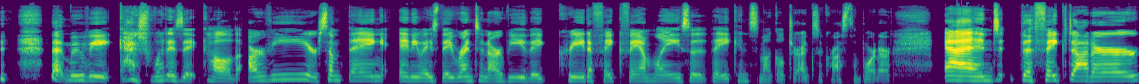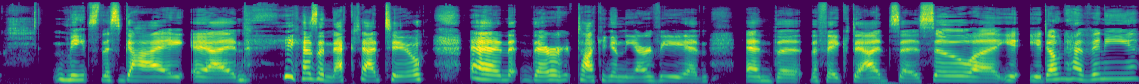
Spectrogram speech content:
that movie, gosh, what is it called? RV or something? Anyways, they rent an RV, they create a fake family so that they can smuggle drugs across the border. And the fake daughter meets this guy and he has a neck tattoo and they're talking in the RV and and the the fake dad says so uh you you don't have any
